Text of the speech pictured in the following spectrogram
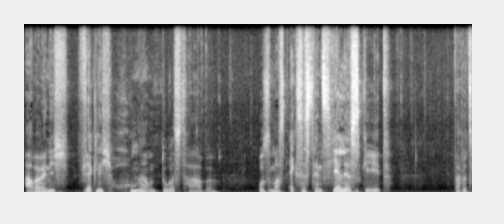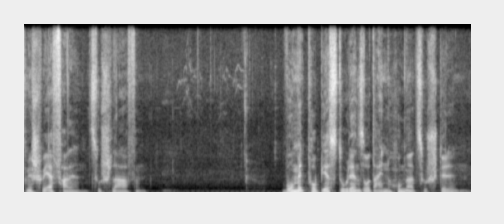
Aber wenn ich wirklich Hunger und Durst habe, wo es um was Existenzielles geht, da wird es mir schwer fallen zu schlafen. Womit probierst du denn so deinen Hunger zu stillen?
